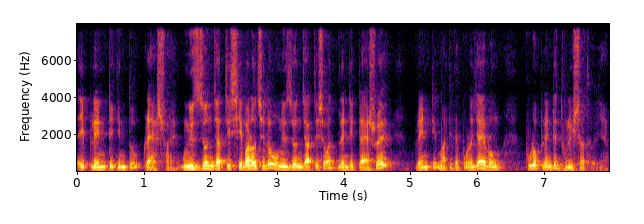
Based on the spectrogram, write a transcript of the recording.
এই প্লেনটি কিন্তু ক্র্যাশ হয়। উনিশ জন যাত্রী সেবারও ছিল, উনিশ জন যাত্রীর সময় প্লেনটি ক্র্যাশ হয়ে প্লেনটি মাটিতে পড়ে যায় এবং পুরো প্লেনটি ধূলিসাৎ হয়ে যায়।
